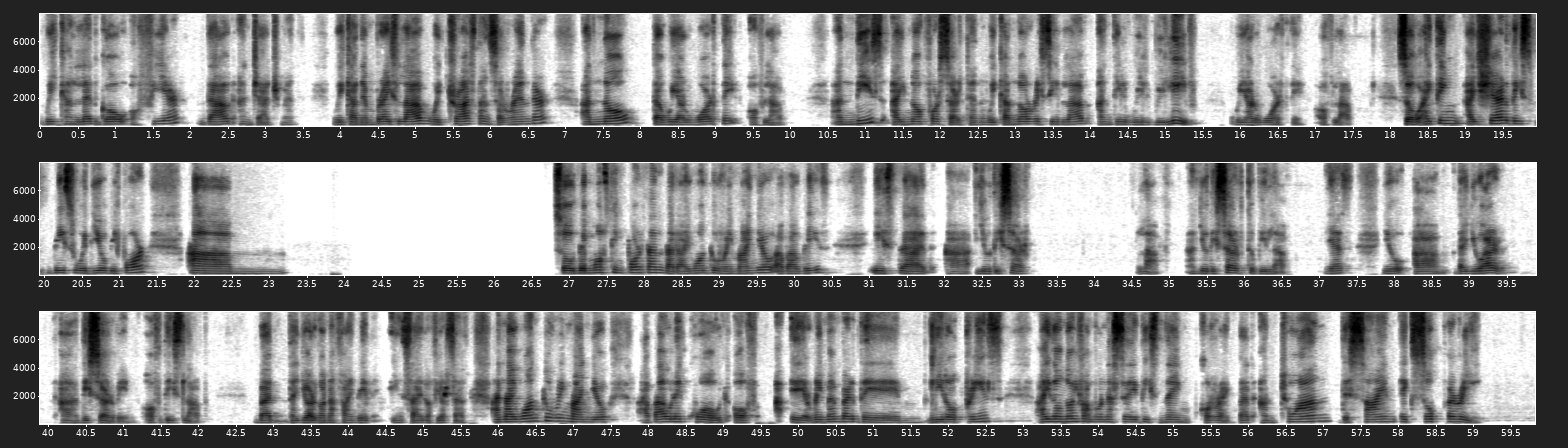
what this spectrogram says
we can let go of fear, doubt, and judgment. We can embrace love with trust and surrender and know that we are worthy of love. And this I know for certain we cannot receive love until we believe we are worthy of love. So I think I shared this this with you before. Um, so the most important that I want to remind you about this is that uh, you deserve love and you deserve to be loved. Yes, you um, that you are uh, deserving of this love, but that you are going to find it inside of yourself. And I want to remind you about a quote of uh, remember the um, little prince? I don't know if i'm going to say this name correct but antoine de saint-exupéry.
